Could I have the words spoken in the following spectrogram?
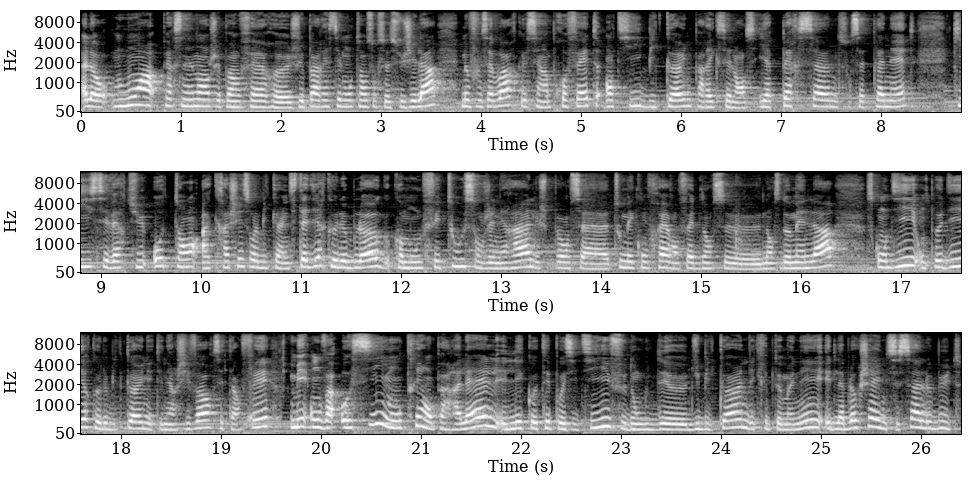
Alors moi personnellement je vais pas en faire, pas rester longtemps sur ce sujet-là, mais il faut savoir que c'est un prophète anti-Bitcoin par excellence. Il n'y a personne sur cette planète qui s'évertue autant à cracher sur le Bitcoin. C'est-à-dire que le blog, comme on le fait tous en général, et je pense à tous mes confrères en fait dans ce, dans ce domaine-là, ce qu'on dit, on peut dire que le Bitcoin est énergivore, c'est un fait, mais on va aussi montrer en parallèle les côtés positifs donc du Bitcoin, des crypto-monnaies et de la blockchain. C'est ça le but.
